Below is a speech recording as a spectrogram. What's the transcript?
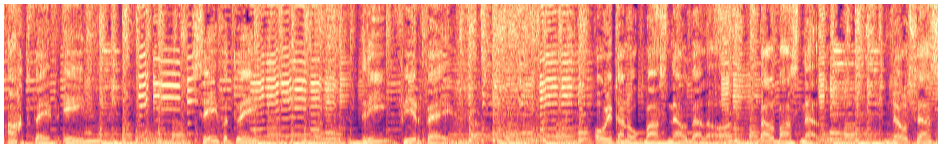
851 72 345. Oh, je kan ook Baas Snel bellen hoor. Bel Baas Snel. 06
